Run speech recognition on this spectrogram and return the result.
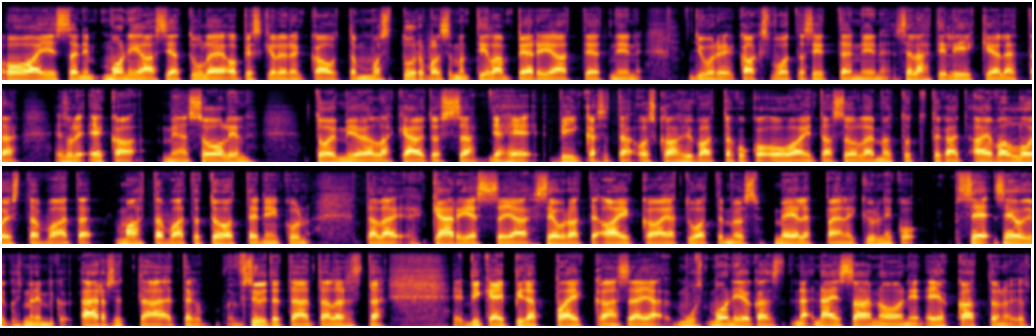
OAJissa, niin moni asia tulee opiskelijoiden kautta. Muun muassa turvallisemman tilan periaatteet, niin juuri kaksi vuotta sitten, niin se lähti liikkeelle, että se oli eka meidän Soolin toimijoilla käytössä ja he vinkkasivat, että olisikohan hyvä ottaa koko OAI-tasolla. Ja me totta kai, että aivan loistavaa, että mahtavaa, että te olette niin kuin tällä kärjessä ja seuraatte aikaa ja tuotte myös meille päin. Eli kyllä niin kuin se, se on joku sellainen, mikä ärsyttää, että syytetään tällaisesta, mikä ei pidä paikkaansa. Ja moni, joka näin sanoo, niin ei ole katsonut. Jos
